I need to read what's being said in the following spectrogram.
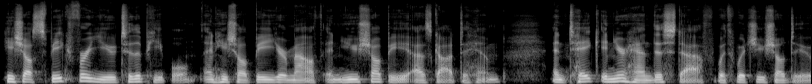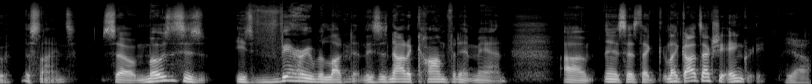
He shall speak for you to the people, and he shall be your mouth, and you shall be as God to him. And take in your hand this staff with which you shall do the signs. So Moses is He's very reluctant. This is not a confident man. Um, and it says that like God's actually angry. Yeah.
